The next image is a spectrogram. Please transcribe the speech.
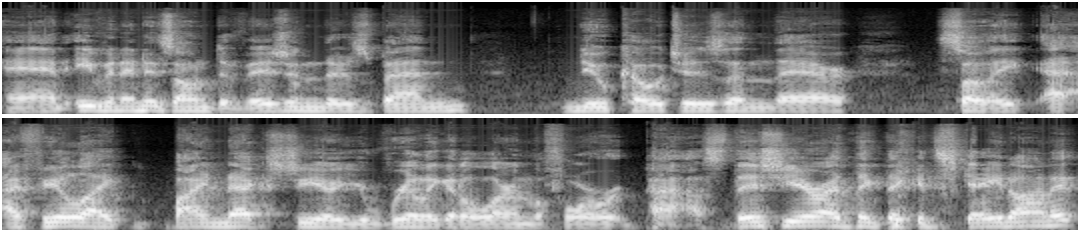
And even in his own division, there's been new coaches in there. So I feel like by next year, you're really going to learn the forward pass. This year, I think they could skate on it.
